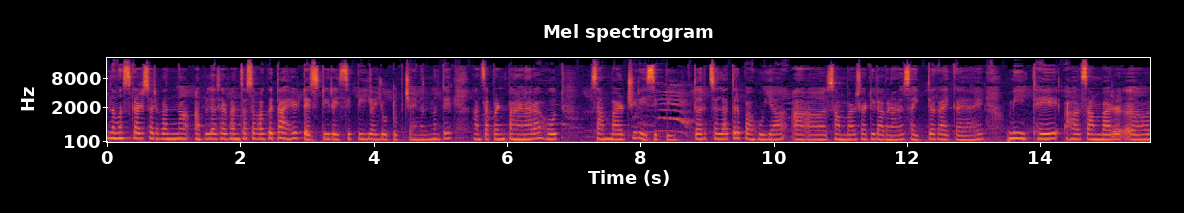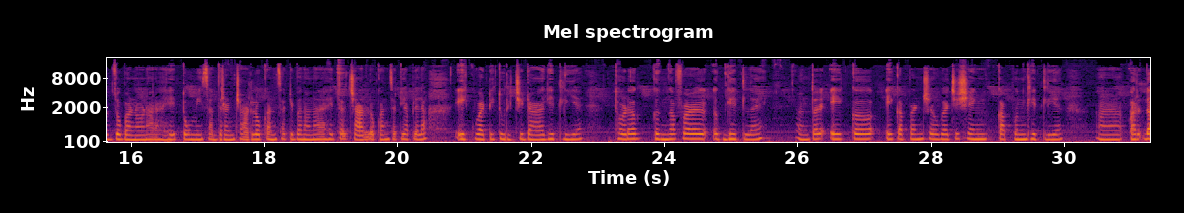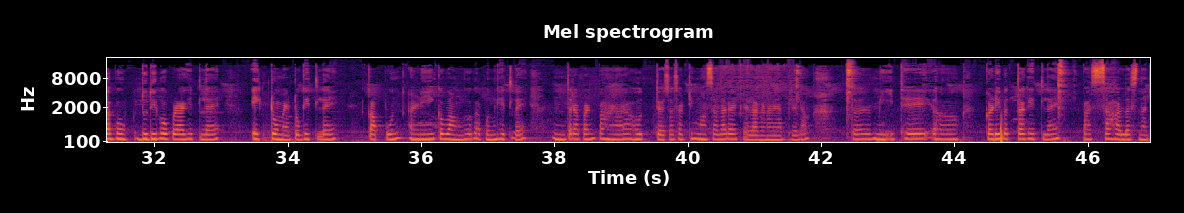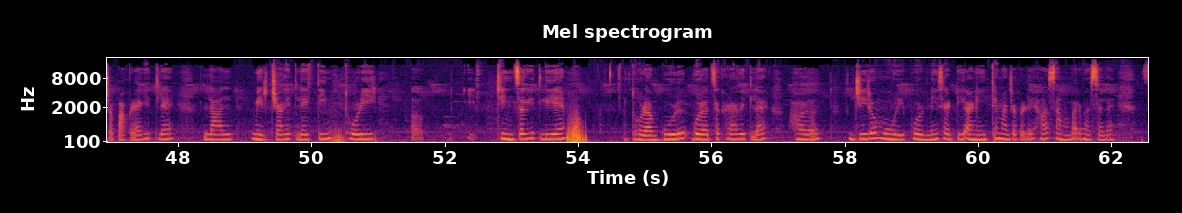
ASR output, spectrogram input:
नमस्कार सर्वांना आपल्या सर्वांचं स्वागत आहे टेस्टी रेसिपी या यूट्यूब चॅनलमध्ये. आज आपण पाहणार आहोत सांबारची रेसिपी. तर चला तर पाहूया सांबारसाठी लागणारं साहित्य काय काय आहे. मी इथे हा सांबार जो बनवणार आहे तो मी साधारण चार लोकांसाठी बनवणार आहे. तर चार लोकांसाठी आपल्याला एक वाटी तुरीची डाळ घेतली आहे. थोडं गंगाफळ घेतलं आहे नंतर एक एक आपण शेवगाची शेंग कापून घेतली आहे अर्धा भोप दुधी भोपळा घेतला आहे एक टोमॅटो घेतला आहे कापून आणि एक वांगं कापून घेतलं आहे नंतर आपण पाहणार आहोत त्याच्यासाठी मसाला काय काय लागणार आहे आपल्याला. तर मी इथे कढीपत्ता घेतला आहे पाच सहा लसणाच्या पाकळ्या घेतल्या आहे लाल मिरच्या घेतल्या आहे तीन थोडी चिंच घेतली आहे थोडा गुळ गुळाचा खडा घेतला आहे हळद जिरं मोहरी फोडणीसाठी आणि इथे माझ्याकडे हा सांबार मसाला आहे.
